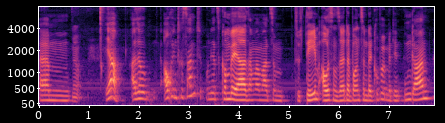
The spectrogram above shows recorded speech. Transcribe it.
Ähm, Ja. ja, also auch interessant. Und jetzt kommen wir ja, sagen wir mal, zum, zu dem Außenseiter bei uns in der Gruppe mit den Ungarn,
